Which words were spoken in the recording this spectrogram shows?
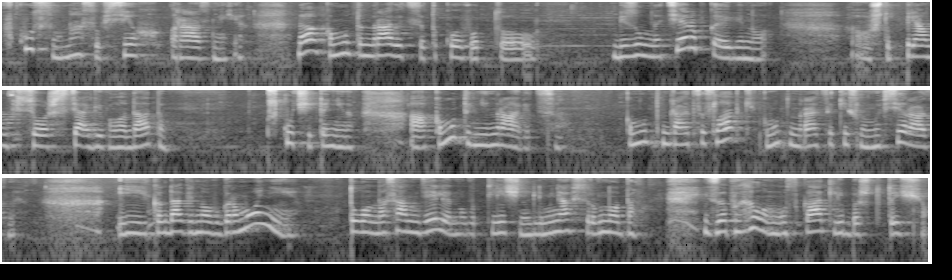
вкусы у нас у всех разные. Да, кому-то нравится такое вот э, безумно терпкое вино, э, чтобы прям все аж стягивало, да, там, с кучей тонинов. А кому-то не нравится. Кому-то нравится сладкий, кому-то нравится кислый. Мы все разные. И когда вино в гармонии, то на самом деле, ну вот лично для меня все равно там Изабелла, мускат, либо что-то еще.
